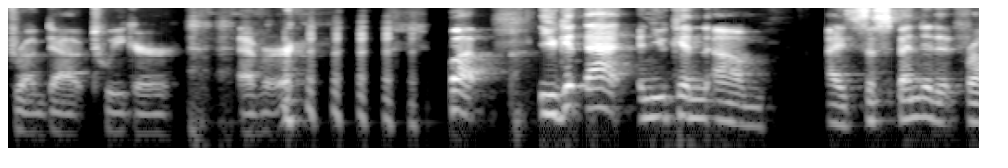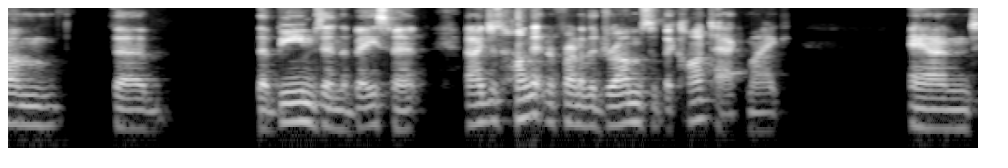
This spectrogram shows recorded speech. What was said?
drugged out tweaker ever. but you get that, and you can. Um, I suspended it from the the beams in the basement and I just hung it in front of the drums with the contact mic and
